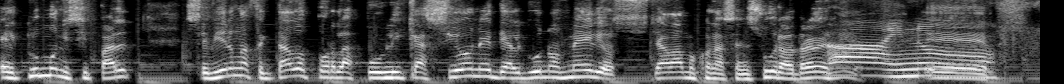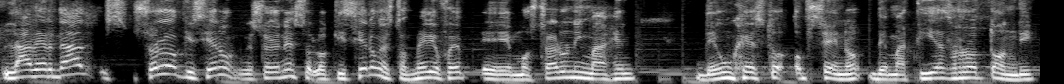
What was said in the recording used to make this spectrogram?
el club municipal se vieron afectados por las publicaciones de algunos medios. Ya vamos con la censura otra vez. Ay, no. la verdad, solo lo que hicieron, soy honesto, lo que hicieron estos medios fue mostrar una imagen de un gesto obsceno de Matías Rotondi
